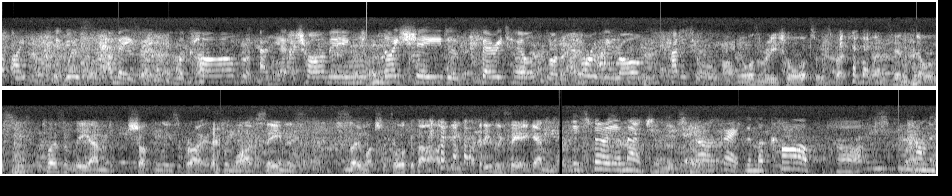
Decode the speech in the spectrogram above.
I it was amazing. Macabre and yet charming. Nice shade of fairy tales gone horribly wrong. Had it all. I wasn't really sure what to expect when I went in. I was pleasantly and shockingly surprised from what I've seen. There's so much to talk about. I could, easily, I could easily see it again. It's very imaginative. Oh, great. The macabre part comes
